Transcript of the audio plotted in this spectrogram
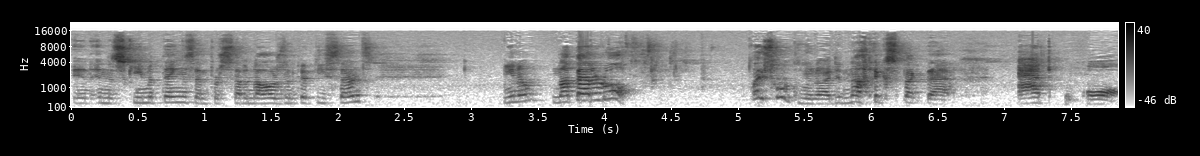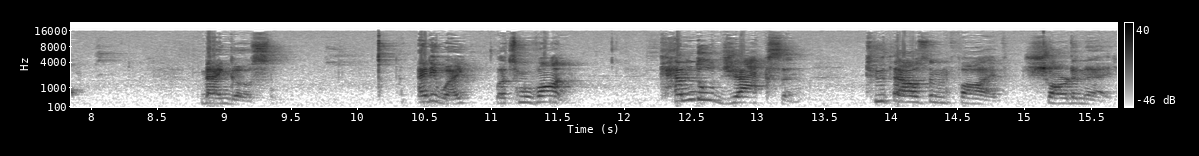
in, in the scheme of things, and for seven dollars and fifty cents, you know, not bad at all. Nice work, Luna. I did not expect that at all. Mangoes. Anyway, let's move on. Kendall Jackson, 2005 Chardonnay.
